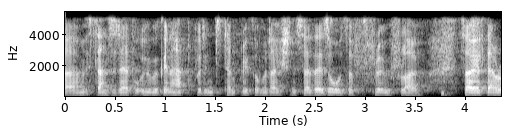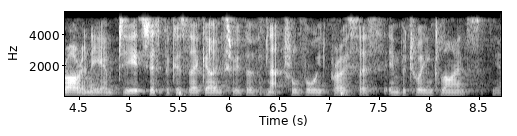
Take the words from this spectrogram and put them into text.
um, at Stansted Airport who we're going to have to put into temporary accommodation. So there's always a flu flow. So if there are any empty, it's just because they're going through the natural void process in between clients. Yeah.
